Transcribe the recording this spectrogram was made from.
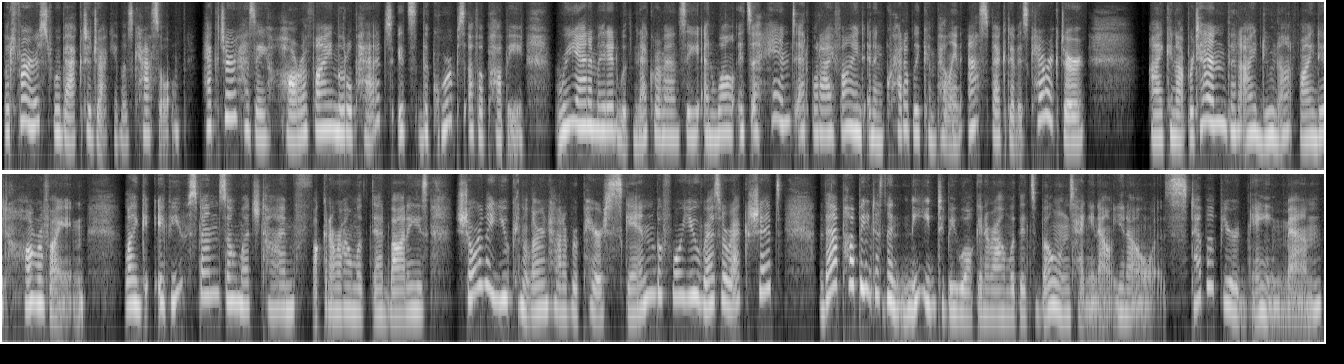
But first, we're back to Dracula's castle. Hector has a horrifying little pet. It's the corpse of a puppy, reanimated with necromancy, and while it's a hint at what I find an incredibly compelling aspect of his character, I cannot pretend that I do not find it horrifying. Like, if you spend so much time fucking around with dead bodies, surely you can learn how to repair skin before you resurrect shit? That puppy doesn't need to be walking around with its bones hanging out, you know. Step up your game, man.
